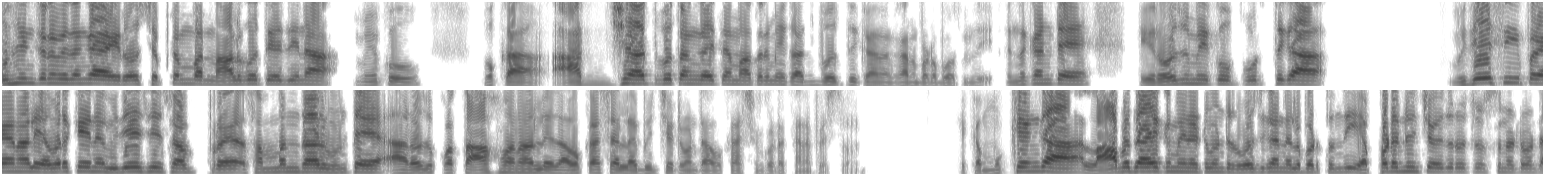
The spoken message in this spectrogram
ఊహించిన విధంగా ఈరోజు సెప్టెంబర్ నాలుగో తేదీన మీకు ఒక ఆధ్యాత్మికంగా అయితే మాత్రం మీకు అద్భుతి కనపడబోతుంది. ఎందుకంటే ఈరోజు మీకు పూర్తిగా విదేశీ ప్రయాణాలు ఎవరికైనా విదేశీ ప్ర సంబంధాలు ఉంటే ఆ రోజు కొత్త ఆహ్వానాలు లేదా అవకాశాలు లభించేటువంటి అవకాశం కూడా కనిపిస్తుంది. ఇక ముఖ్యంగా లాభదాయకమైనటువంటి రోజుగా నిలబడుతుంది. ఎప్పటి నుంచో ఎదురు చూస్తున్నటువంటి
